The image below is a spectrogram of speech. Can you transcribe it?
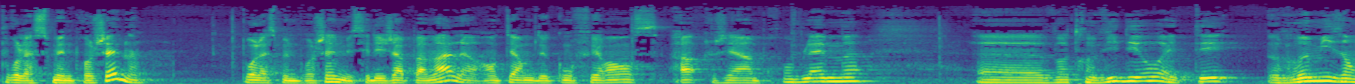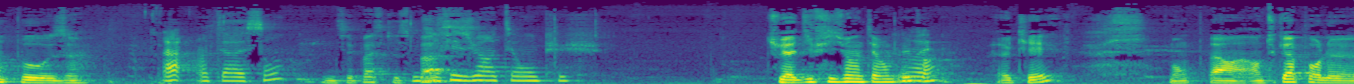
pour la semaine prochaine pour la semaine prochaine, mais c'est déjà pas mal en termes de conférence. Ah, j'ai un problème. Euh, votre vidéo a été remise en pause. Ah, intéressant. Je ne sais pas ce qui se passe. Diffusion interrompue. Tu as diffusion interrompue, Ouais. toi Ok. Bon, bah, en tout cas pour le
